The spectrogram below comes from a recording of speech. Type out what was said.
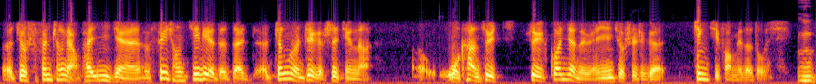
呃，就是分成两派意见非常激烈的在争论这个事情呢。呃，我看最最关键的原因就是这个经济方面的东西。嗯，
